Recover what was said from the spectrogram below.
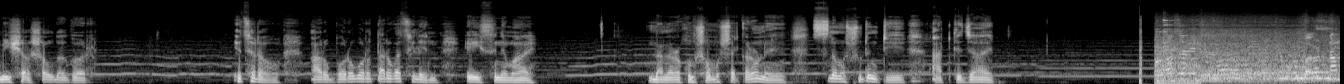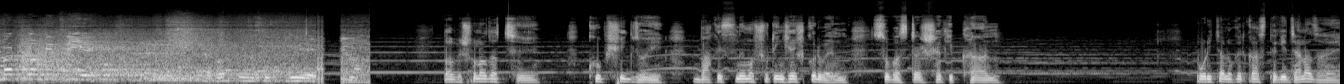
মিশা সৌদাগর এছাড়াও আরও বড় বড় তারকা ছিলেন এই সিনেমায় নানা রকম সমস্যার কারণে সিনেমার শুটিংটি আটকে যায়। তবে শোনা যাচ্ছে, খুব শীঘ্রই বাকি সিনেমার শুটিং শেষ করবেন সুপারস্টার শাকিব খান। পরিচালকের কাছ থেকে জানা যায়,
